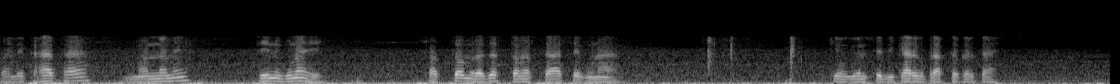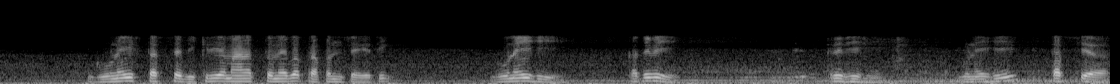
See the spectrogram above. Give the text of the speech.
पहले कहा था, मन में तीन गुण है। सप्तम रजस तमस्या से गुणा। क्योंकि उनसे विकार को प्राप्त करता है। गुण तस्य विक्रियमाणत्व प्रपंच गुण ही कति भी त्रिभी। गुण ही तस्य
